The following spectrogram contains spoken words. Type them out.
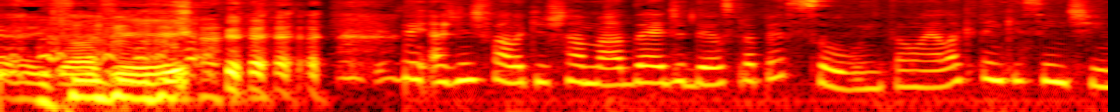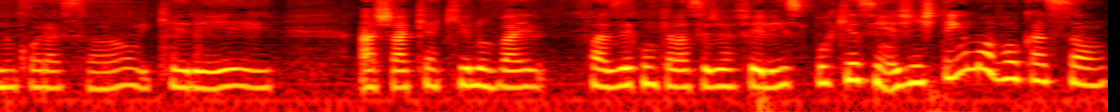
É, já a gente fala que o chamado é de Deus para a pessoa, então ela que tem que sentir no coração e querer achar que aquilo vai fazer com que ela seja feliz, porque assim, a gente tem uma vocação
